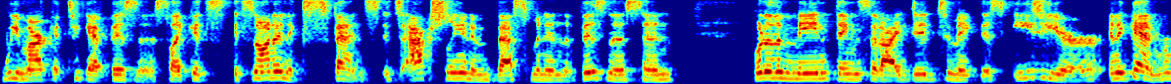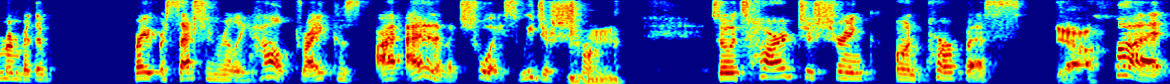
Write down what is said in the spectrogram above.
we market to get business like it's it's not an expense it's actually an investment in the business and one of the main things that i did to make this easier and again remember the Great Recession really helped, right? Because I, I, didn't have a choice. We just shrunk. Mm-hmm. So it's hard to shrink on purpose. Yeah. But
